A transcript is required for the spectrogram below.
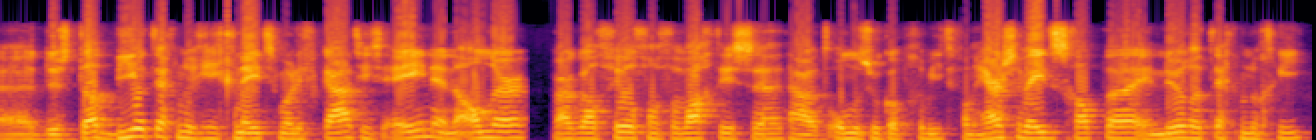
Uh, dus dat biotechnologie, genetische modificatie is één. En de ander, waar ik wel veel van verwacht, is uh, nou, het onderzoek op het gebied van hersenwetenschappen en neurotechnologie.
